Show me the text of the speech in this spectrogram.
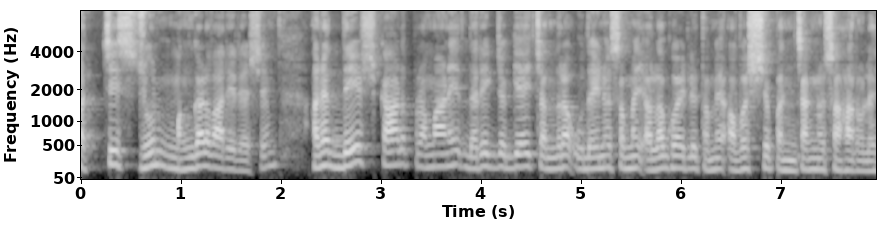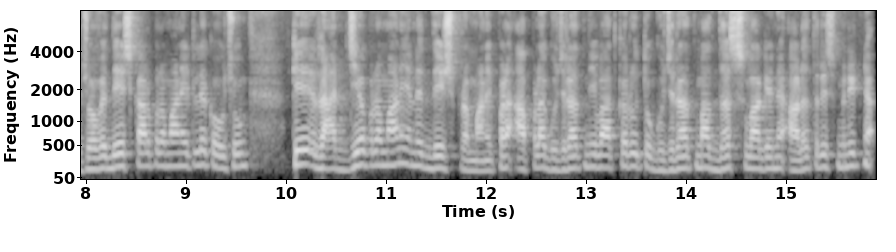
પચીસ જૂન મંગળવારે રહેશે. અને દેશકાળ પ્રમાણે દરેક જગ્યાએ ચંદ્ર ઉદયનો સમય અલગ હોય એટલે તમે અવશ્ય પંચાંગનો સહારો લેજો. હવે દેશકાળ પ્રમાણે એટલે કહું છું કે રાજ્ય પ્રમાણે અને દેશ પ્રમાણે. પણ આપણા ગુજરાતની વાત કરું તો ગુજરાતમાં દસ વાગેને આડત્રીસ મિનિટ ને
